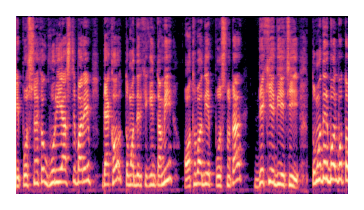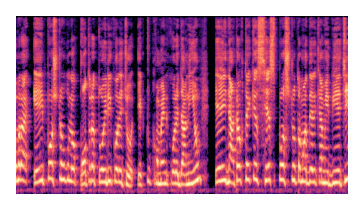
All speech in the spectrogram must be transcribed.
এই প্রশ্নকেও ঘুরিয়ে আসতে পারে। দেখো, তোমাদেরকে কিন্তু আমি অথবা দিয়ে প্রশ্নটা দেখিয়ে দিয়েছি। তোমাদের বলব তোমরা এই প্রশ্নগুলো কতটা তৈরি করেছ একটু কমেন্ট করে জানিও। এই নাটক থেকে শেষ প্রশ্ন তোমাদেরকে আমি দিয়েছি।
